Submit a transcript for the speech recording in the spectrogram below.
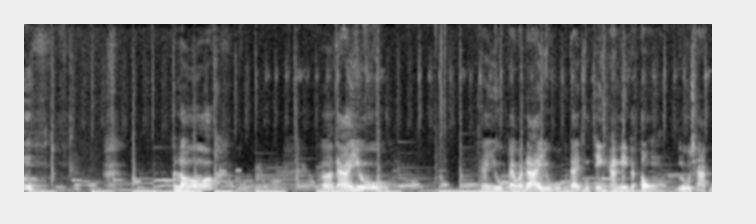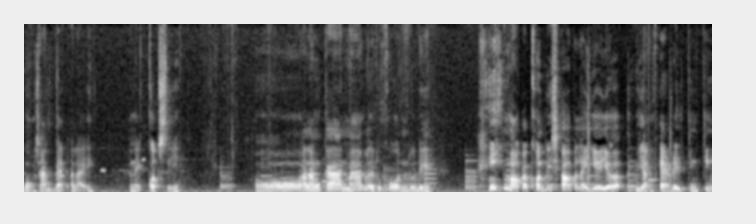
อฮัลโหล เออได้อยู่ ได้อยู่แปลว่าได้อยู่ได้จริง ๆ อันนี้ก็ตรงรูชาร์จบ่งชาร์จแบตอะไร อันไหนกดสิโอ้อลังการมากเลยทุกคนดูเดเหมาะกับคนที่ชอบอะไรเยอะๆ อย่างแพรได้จริง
